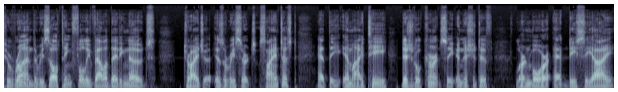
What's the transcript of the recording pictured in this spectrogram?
to run the resulting fully validating nodes. Dryja is a research scientist at the MIT Digital Currency Initiative. Learn more at dcimit.edu.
